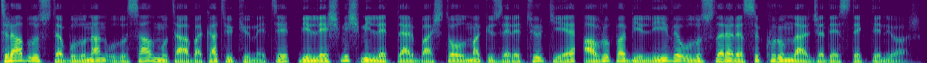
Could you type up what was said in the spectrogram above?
Trablus'ta bulunan Ulusal Mutabakat Hükümeti, Birleşmiş Milletler başta olmak üzere Türkiye, Avrupa Birliği ve uluslararası kurumlarca destekleniyor.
